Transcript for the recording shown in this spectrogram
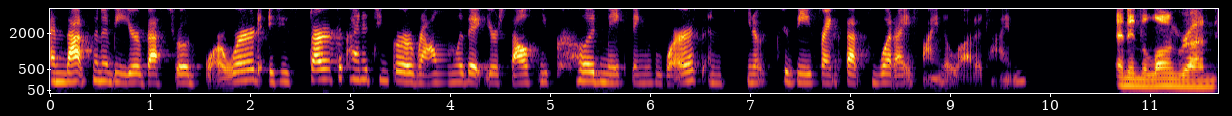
And that's going to be your best road forward. If you start to kind of tinker around with it yourself, you could make things worse. And, you know, to be frank, that's what I find a lot of times. And in the long run,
